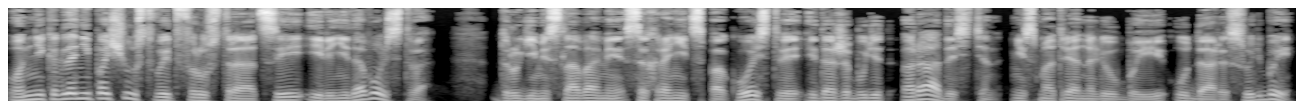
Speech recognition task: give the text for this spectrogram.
он никогда не почувствует фрустрации или недовольства. Другими словами, сохранит спокойствие и даже будет радостен, несмотря на любые удары судьбы.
